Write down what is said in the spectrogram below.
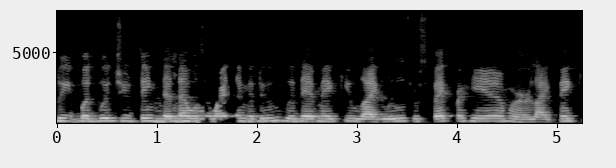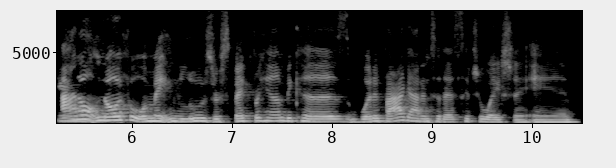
Do you, but would you think that Mhm. that was the right thing to do? Would that make you like lose respect for him, or like make you? I don't know if it would make me lose respect for him because what if I got into that situation and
